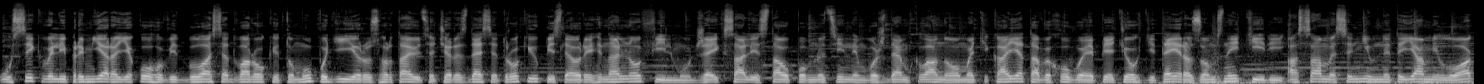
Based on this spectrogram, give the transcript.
У сиквелі, прем'єра якого відбулася два роки тому, події розгортаються через 10 років після оригінального фільму. Джейк Салі став повноцінним вождем клану Оматікая та виховує п'ятьох дітей разом з Нейтірі, а саме синів Нетеямі Луак,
